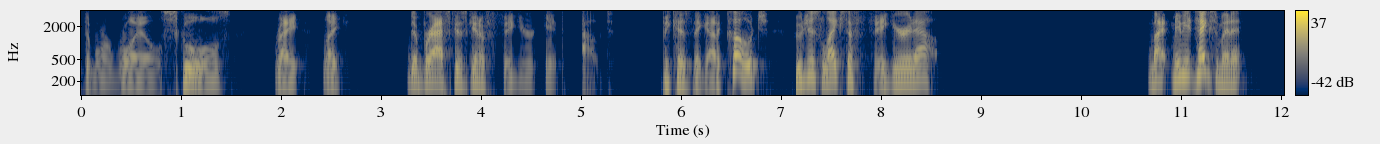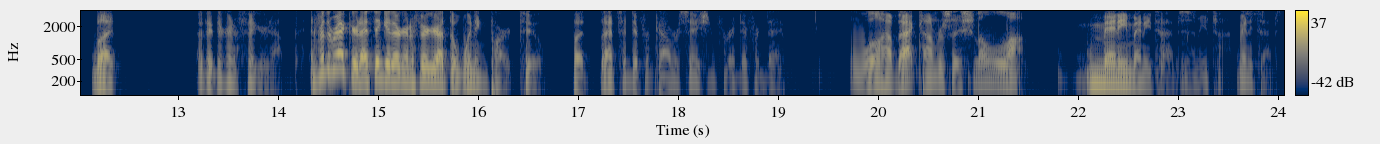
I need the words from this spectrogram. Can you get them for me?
the more royal schools right like nebraska's gonna figure it out because they got a coach who just likes to figure it out Might, maybe it takes a minute but I think they're going to figure it out. And for the record, I think they're going to figure out the winning part too. But that's a different conversation for a different day. we'll have that conversation a lot, Many, many times. many times. Many times.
